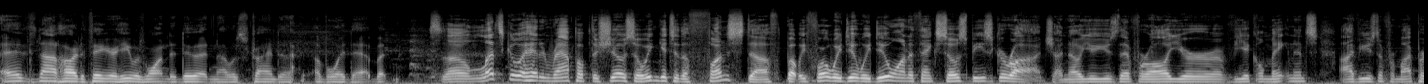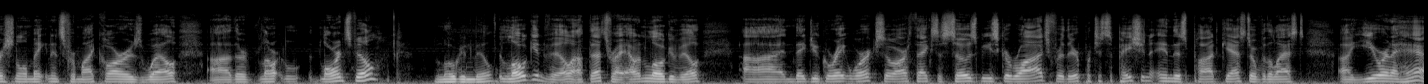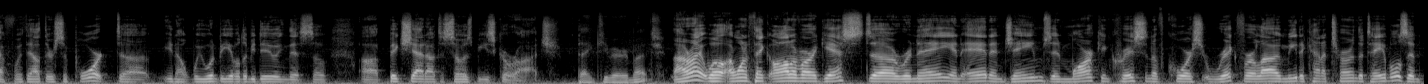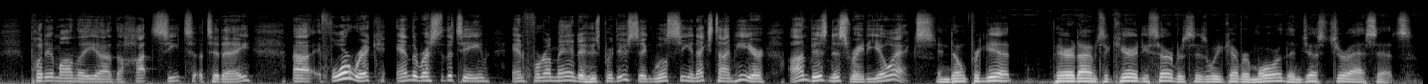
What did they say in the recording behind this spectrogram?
it's not hard to figure he was wanting to do it, and I was trying to avoid that. But so let's go ahead and wrap up the show so we can get to the fun stuff. But before we do, we do want to thank Soesbee's Garage. I know you use them for all your vehicle maintenance. I've used them for my personal maintenance for my car as well. Uh, they're Lawrenceville. Loganville. Loganville, that's right, out in Loganville. Uh, and they do great work. So our thanks to Soesbee's Garage for their participation in this podcast over the last uh, year and a half. Without their support, uh, you know, we wouldn't be able to be doing this. So uh, big shout out to Soesbee's Garage. Thank you very much. All right. Well, I want to thank all of our guests, uh, Renee and Ed and James and Mark and Chris and of course Rick for allowing me to kind of turn the tables and put him on the uh, the hot seat today. Uh, for Rick and the rest of the team, and for Amanda who's producing, we'll see you next time here on Business Radio X. And don't forget, Paradigm Security Services. We cover more than just your assets.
